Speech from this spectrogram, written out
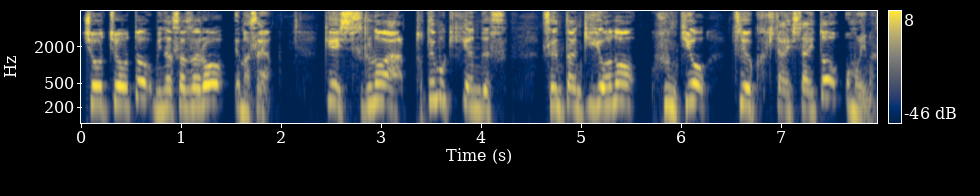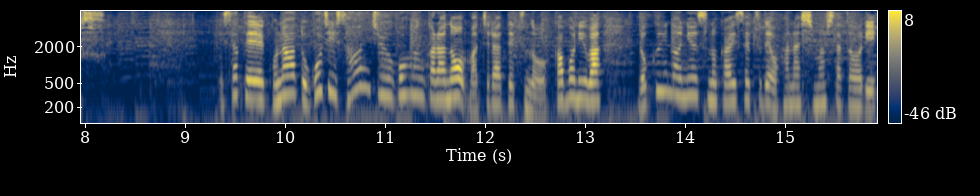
象徴とみなさざるを得ません。軽視するのはとても危険です。先端企業の奮起を強く期待したいと思います。さてこの後5時35分からの町田鉄の深掘りは6位のニュースの解説でお話しました通り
